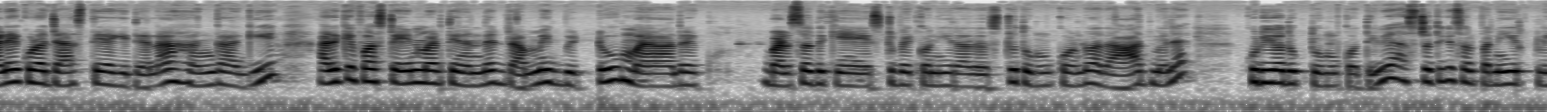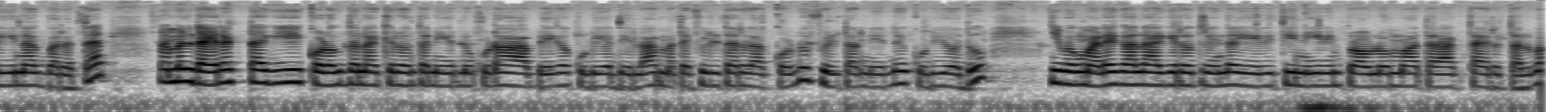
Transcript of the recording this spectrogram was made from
ಮಳೆ ಕೂಡ ಜಾಸ್ತಿ ಆಗಿದೆಯಲ್ಲ, ಹಾಗಾಗಿ ಅದಕ್ಕೆ ಫಸ್ಟ್ ಏನು ಮಾಡ್ತೀನಿ ಅಂದರೆ ಡ್ರಮ್ಮಿಗೆ ಬಿಟ್ಟು, ಮ, ಅಂದರೆ ಬಳಸೋದಕ್ಕೆ ಎಷ್ಟು ಬೇಕೋ ನೀರು ಅದಷ್ಟು ತುಂಬಿಕೊಂಡು ಅದಾದಮೇಲೆ ಕುಡಿಯೋದಕ್ಕೆ ತುಂಬ್ಕೋತೀವಿ. ಅಷ್ಟೊತ್ತಿಗೆ ಸ್ವಲ್ಪ ನೀರು ಕ್ಲೀನಾಗಿ ಬರುತ್ತೆ. ಆಮೇಲೆ ಡೈರೆಕ್ಟಾಗಿ ಕೊಳಗದಲ್ಲಿ ಹಾಕಿರೋಂಥ ನೀರನ್ನು ಕೂಡ ಬೇಗ ಕುಡಿಯೋದಿಲ್ಲ. ಮತ್ತು ಫಿಲ್ಟರ್ಗೆ ಹಾಕ್ಕೊಂಡು ಫಿಲ್ಟರ್ ನೀರನ್ನೇ ಕುಡಿಯೋದು. ಇವಾಗ ಮಳೆಗಾಲ ಆಗಿರೋದ್ರಿಂದ ಈ ರೀತಿ ನೀರಿನ ಪ್ರಾಬ್ಲಮ್ ಆ ಥರ ಆಗ್ತಾ ಇರುತ್ತಲ್ವ?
